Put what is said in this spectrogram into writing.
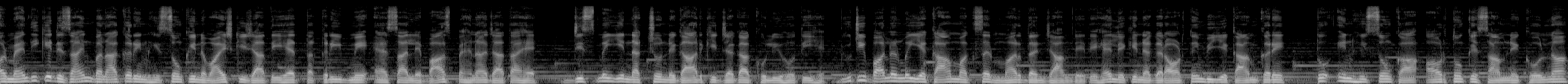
और मेहंदी के डिज़ाइन बनाकर इन हिस्सों की नुमाइश की जाती है। तकरीब में ऐसा लिबास पहना जाता है, जिसमें ये नक्शो निगार की जगह खुली होती है। ब्यूटी पार्लर में ये काम अक्सर मर्द अंजाम देते हैं, लेकिन अगर औरतें भी ये काम करें तो इन हिस्सों का औरतों के सामने खोलना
